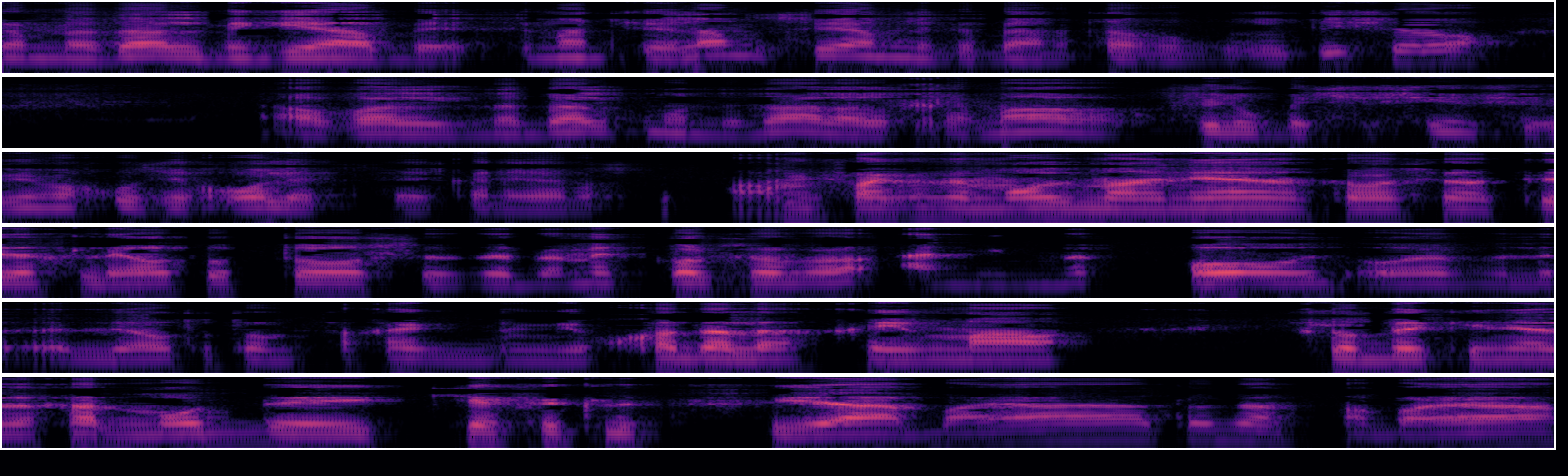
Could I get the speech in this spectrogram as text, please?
גם נדל מגיע בסימן שאלה מסוים לגבי המצב הבריאותי שלו, אבל נדל כמו נדל על חמר, אפילו ב-60-70% יכולת, כנראה מספיק. המשחק הזה מאוד מעניין, אני מקווה שנצליח לראות אותו, שזה באמת כל שבוע, אני מאוד אוהב לראות אותו משחק, במיוחד על החמר. יש לו בקין יד אחד מאוד uh, כיפית לצפייה. הבעיה, אתה יודע, הבעיה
